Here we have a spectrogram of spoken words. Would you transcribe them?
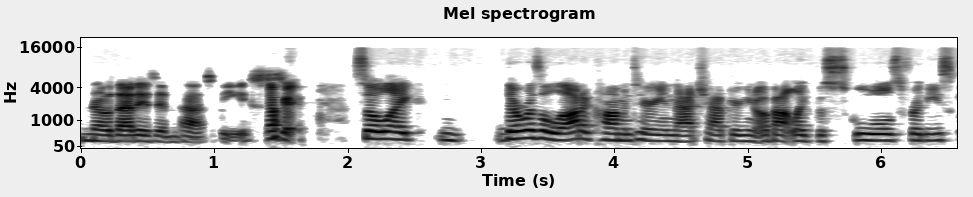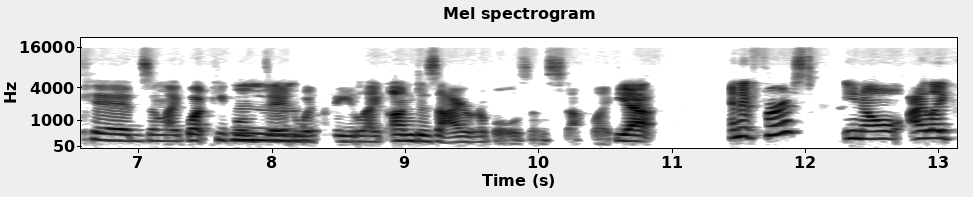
No, that is impasse beasts. Okay. So like there was a lot of commentary in that chapter, you know, about like the schools for these kids and like what people did Mm. with the like undesirables and stuff like Yeah. And at first, you know, I like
